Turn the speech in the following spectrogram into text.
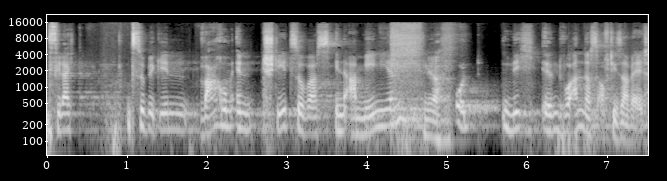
Vielleicht zu Beginn, warum entsteht sowas in Armenien ja. und nicht irgendwo anders auf dieser Welt?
